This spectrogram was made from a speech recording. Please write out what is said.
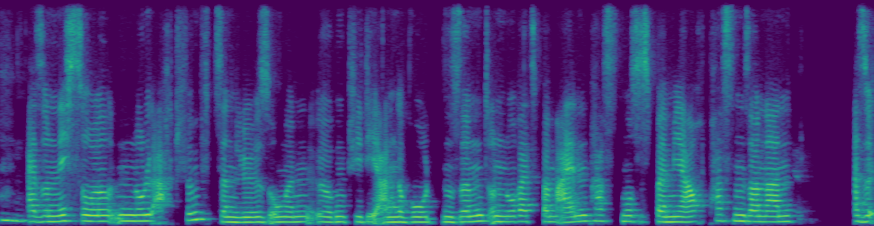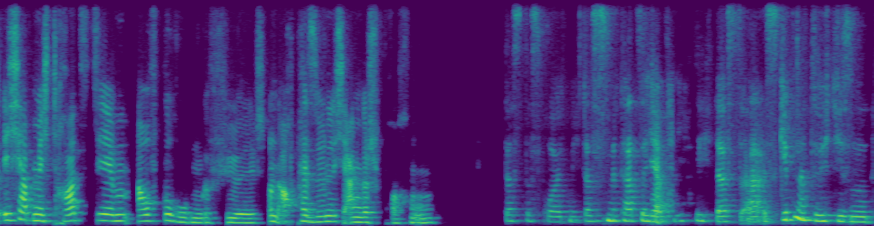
Mhm. Also nicht so 0815 Lösungen irgendwie, die angeboten sind und nur weil es beim einen passt, muss es bei mir auch passen, sondern also ich habe mich trotzdem aufgehoben gefühlt und auch persönlich angesprochen. Das, das freut mich. Das ist mir tatsächlich ja. auch wichtig, dass äh, es gibt natürlich diesen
